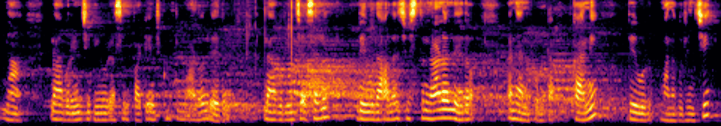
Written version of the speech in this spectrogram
నా నా గురించి దేవుడు అసలు పట్టించుకుంటున్నాడో లేదో నా గురించి అసలు దేవుడు ఆలోచిస్తున్నాడో లేదో అని అనుకుంటాం. కానీ దేవుడు మన గురించి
